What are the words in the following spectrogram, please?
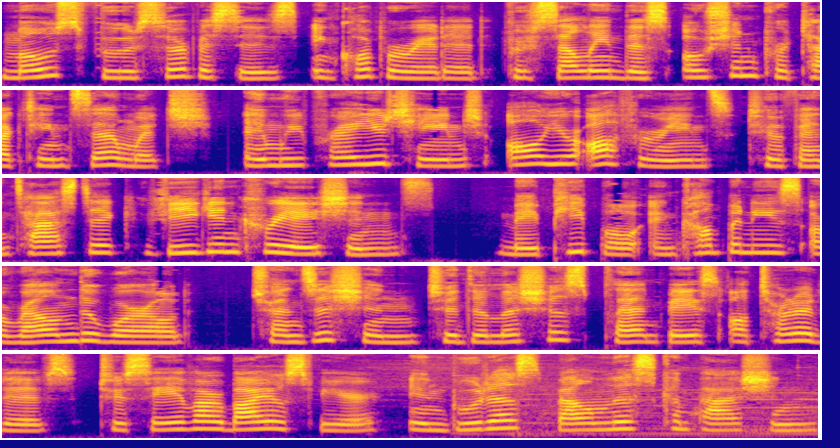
MOS Food Services Incorporated, for selling this ocean protecting sandwich. And we pray you change all your offerings to fantastic vegan creations. May people and companies around the world transition to delicious plant based alternatives to save our biosphere in Buddha's boundless compassion.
